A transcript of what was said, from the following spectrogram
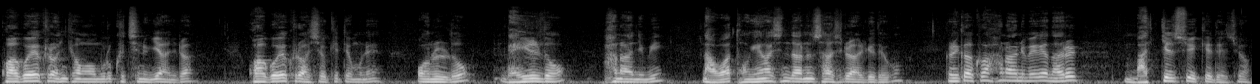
과거의 그런 경험으로 그치는 게 아니라 과거에 그러하셨기 때문에 오늘도 내일도 하나님이 나와 동행하신다는 사실을 알게 되고 그러니까 그 하나님에게 나를 맡길 수 있게 되죠.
